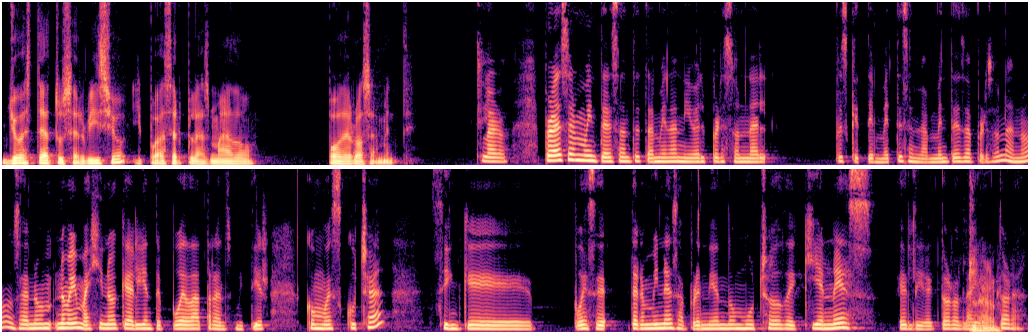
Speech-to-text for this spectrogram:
yo esté a tu servicio y pueda ser plasmado poderosamente. Claro, pero debe ser muy interesante también a nivel personal, pues que te metes en la mente de esa persona, ¿no? O sea, no, no me imagino que alguien te pueda transmitir cómo escucha sin que pues eh, termines aprendiendo mucho de quién es el director o la directora.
